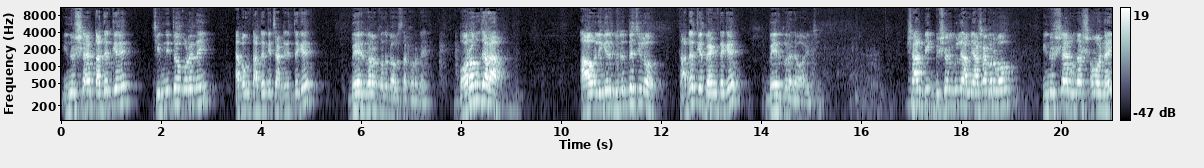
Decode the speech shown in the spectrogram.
ইনুস সাহেব তাদেরকে চিহ্নিত করে নেই এবং তাদেরকে চাকরি থেকে বের করার কোনো ব্যবস্থা করে নেই। বরং যারা আওয়ামী লীগের বিরুদ্ধে ছিল, তাদেরকে ব্যাংক থেকে বের করে দেওয়া হয়েছে। সার্বিক বিষয়গুলি আমি আশা করব, ইউনুস সাহেব উনার সময় নাই।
